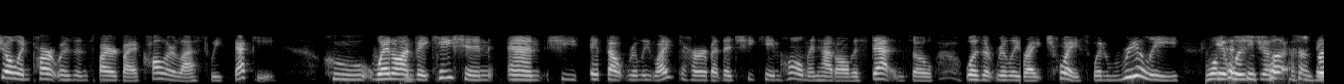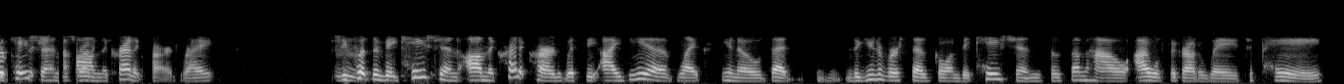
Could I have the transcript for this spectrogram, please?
show in part was inspired by a caller last week becky who went on vacation and she it felt really light to her, but then she came home and had all this debt, and so wasn't really the right choice. When really well, it was she just put her vacation on the credit card, right? She mm. put the vacation on the credit card with the idea of like, you know, that the universe says go on vacation, so somehow I will figure out a way to pay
